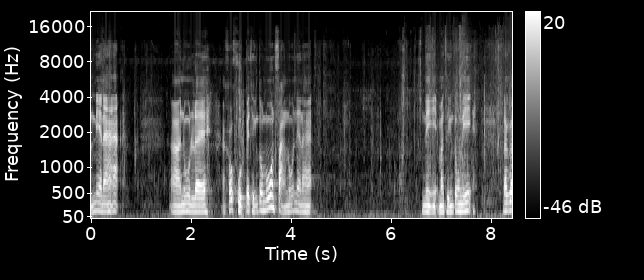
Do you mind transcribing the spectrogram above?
นเนี่ยนะฮะอ่านู่นเลยเขาขุดไปถึงตรงนู้นฝั่งนู้นเนี่ยนะฮะนี่มาถึงตรงนี้ แล้วก็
